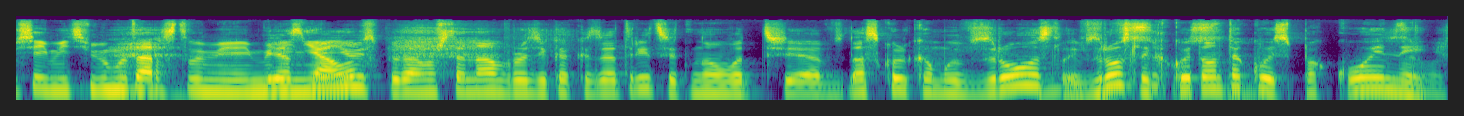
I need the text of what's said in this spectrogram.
всеми этими мутарствами Я миллениалов. смеюсь, потому что нам вроде как и за 30, но вот э, насколько мы взрослые. Взрослый какой-то он такой спокойный,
